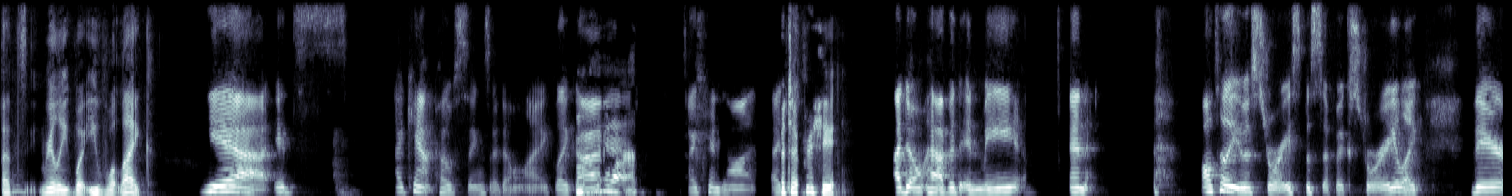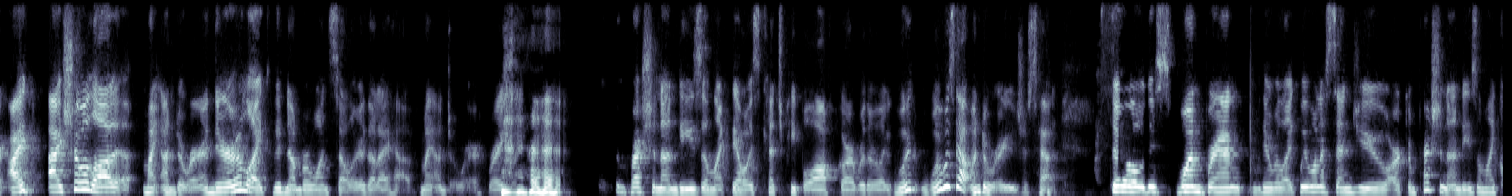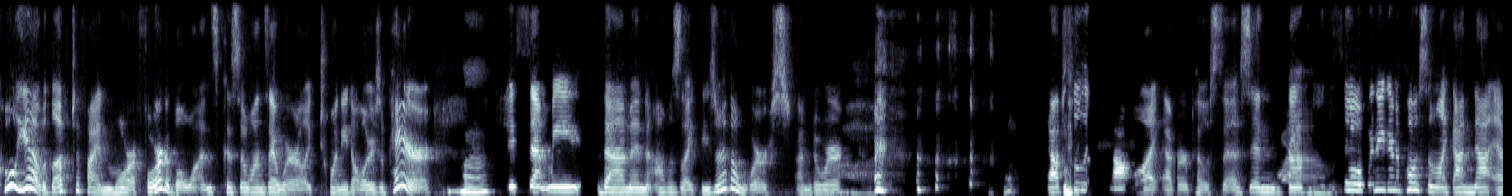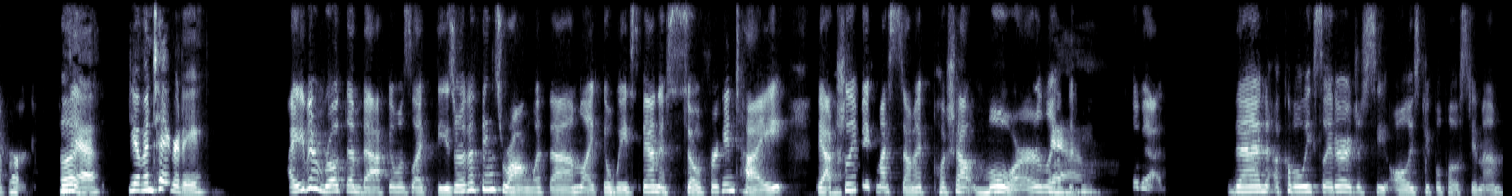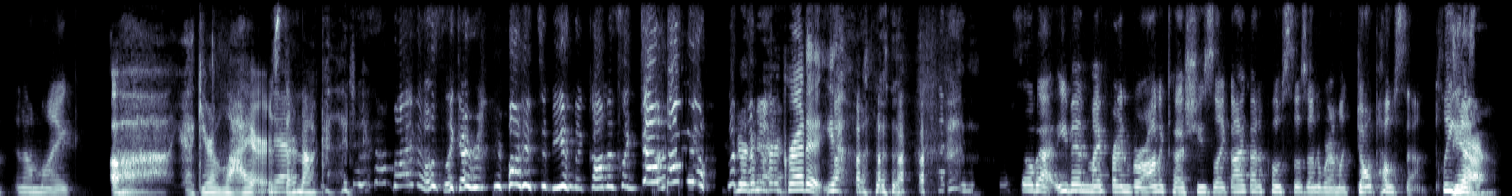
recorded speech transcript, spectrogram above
that's mm-hmm. really what you w- like. Yeah, it's. I can't post things I don't like. Like oh, I, Yeah. I cannot. I which I appreciate. I don't have it in me. And I'll tell you a story, specific story. Like there, I I show a lot of my underwear, and they're like the number one seller that I have. My underwear, right? compression undies and like they always catch people off guard where they're like what what was that underwear you just had so this one brand they were like we want to send you our compression undies i'm like cool yeah would love to find more affordable ones because the ones i wear are like $20 a pair Mhm. they sent me them and i was like these are the worst underwear absolutely not will i ever post this and they were like, so when are you going to post them like i'm not ever Good. Yeah. You have integrity. I even wrote them back and was like, these are the things wrong with them. Like the waistband is so freaking tight. They actually make my stomach push out more. Like Yeah. so bad. Then a couple weeks later, I just see all these people posting them. And I'm like, Ah, you're like you're liars. Yeah. They're not good. please don't buy those. Like I really wanted to be in the comments, like, don't buy them. You're gonna regret it. Yeah. so bad. Even my friend Veronica, she's like, I gotta post those underwear. I'm like, don't post them. Please. Yeah.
